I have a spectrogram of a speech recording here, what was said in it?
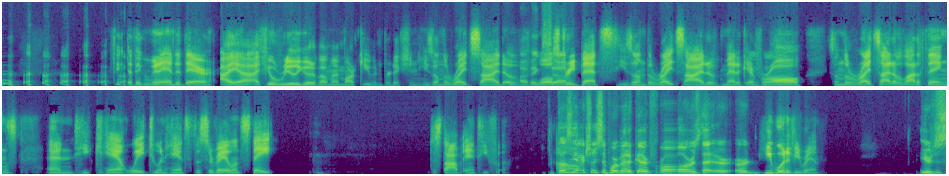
I think, we're gonna end it there. I uh, I feel really good about my Mark Cuban prediction. He's on the right side of Wall so. Street bets. He's on the right side of Medicare for Mhm. all. He's on the right side of a lot of things, and he can't wait to enhance the surveillance state to stop Antifa. Does he Um, actually support Medicare for all, or is that or, or He would if he ran. you're just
